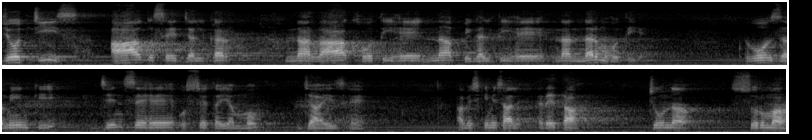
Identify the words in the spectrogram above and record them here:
جو چیز آگ سے جل کر نہ راکھ ہوتی ہے، نہ پگھلتی ہے، نہ نرم ہوتی ہے، وہ زمین کی جن سے ہے، اس سے تیمم جائز ہے۔ اب اس کی مثال ریتا، چونا، سرما،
